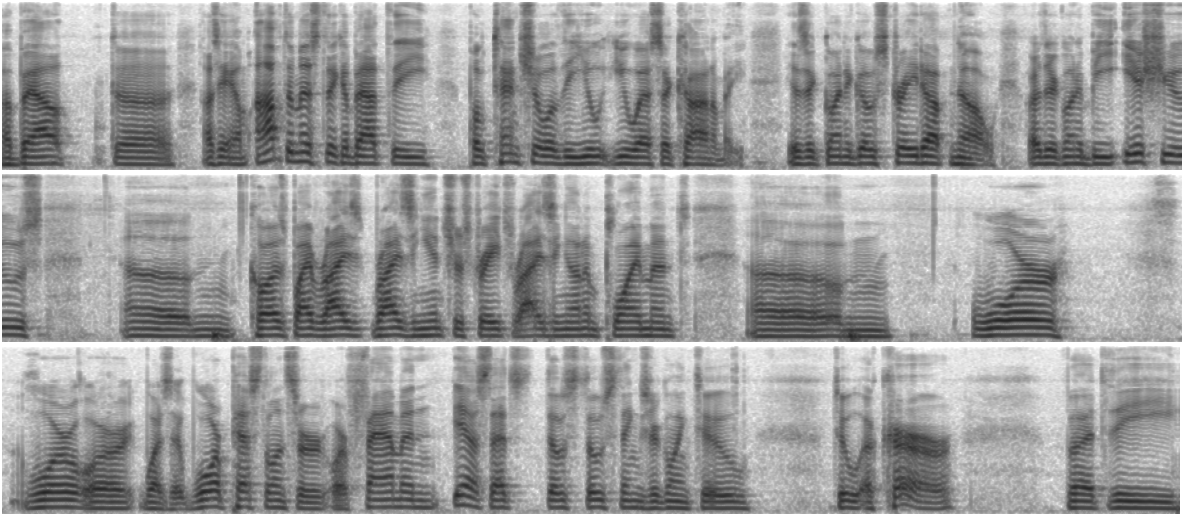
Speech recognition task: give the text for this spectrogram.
about. Uh, I say I'm optimistic about the potential of the U- U.S. economy. Is it going to go straight up? No. Are there going to be issues um, caused by rise, rising interest rates, rising unemployment, um, war, war, or was it war, pestilence, or, or famine? Yes, that's those those things are going to to occur, but the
